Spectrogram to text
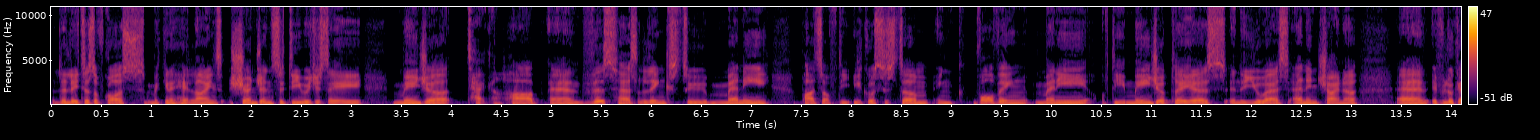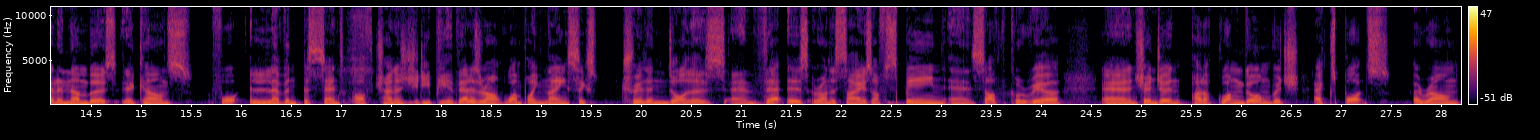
the latest, of course, making the headlines, Shenzhen City, which is a major tech hub. And this has links to many parts of the ecosystem involving many of the major players in the US and in China. And if you look at the numbers, it accounts for 11% of China's GDP. That is around 1.96 trillion dollars, and that is around the size of Spain and South Korea. And Shenzhen, part of Guangdong, which exports around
